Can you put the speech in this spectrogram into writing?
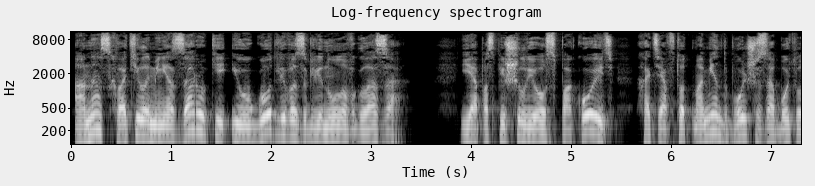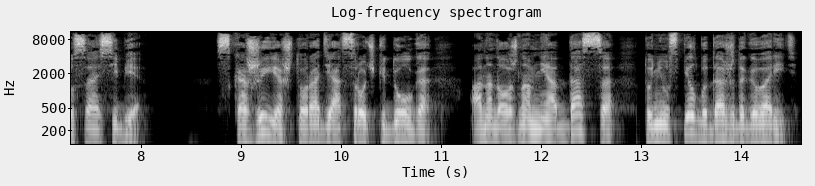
Она схватила меня за руки и угодливо заглянула в глаза. Я поспешил ее успокоить, хотя в тот момент больше заботился о себе. Скажи я, что ради отсрочки долга она должна мне отдаться, то не успел бы даже договорить.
